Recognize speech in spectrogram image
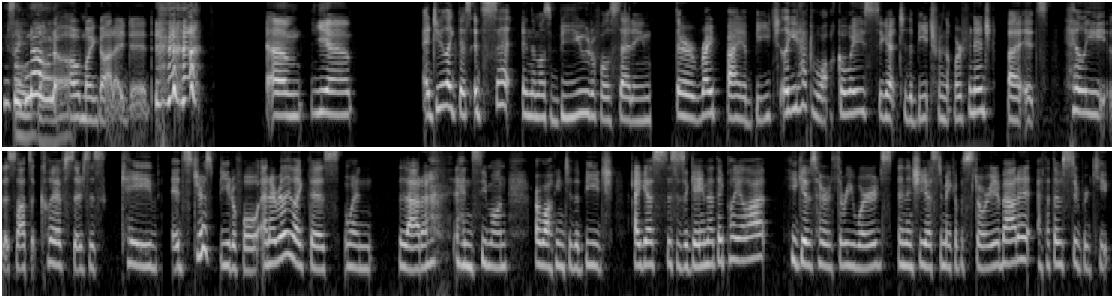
He's like, Oh, no, no, oh my god, I did. um, yeah. I do like this. It's set in the most beautiful setting. They're right by a beach. Like you have to walk a ways to get to the beach from the orphanage, but it's hilly. There's lots of cliffs. There's this cave. It's just beautiful. And I really like this when Lara and Simon are walking to the beach. I guess this is a game that they play a lot. He gives her three words and then she has to make up a story about it. I thought that was super cute.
